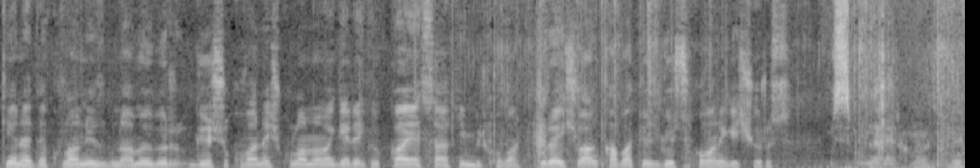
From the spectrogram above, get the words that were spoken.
gene de kullanıyoruz bunu. Ama öbür göçlü kovanı hiç kullanmama gerek yok. Gayet sakin bir kovan. Burayı şu an kapatıyoruz. Göçlü kovana geçiyoruz. Bismillahirrahmanirrahim.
